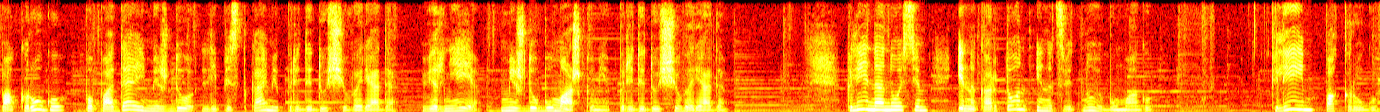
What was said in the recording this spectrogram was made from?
по кругу попадая между лепестками предыдущего ряда, вернее, между бумажками предыдущего ряда. Клей наносим и на картон, и на цветную бумагу. Клеим по кругу.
